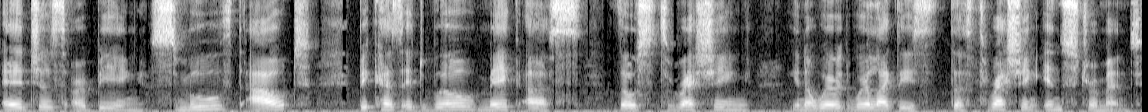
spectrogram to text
edges are being smoothed out because it will make us those threshing you know we're, we're like these the threshing instrument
